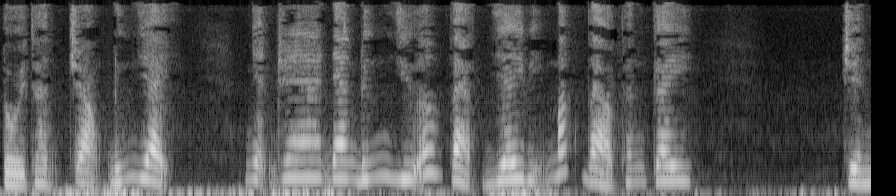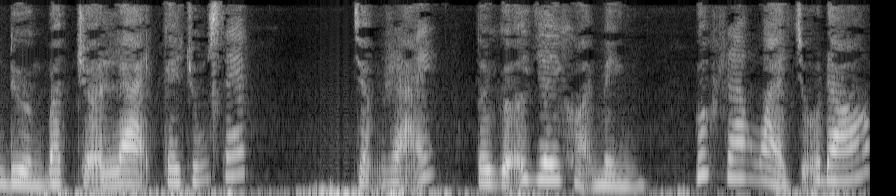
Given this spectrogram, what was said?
Tôi thận trọng đứng dậy, nhận ra đang đứng giữa vạt dây bị mắc vào thân cây. Trên đường bật trở lại cây trúng xét. Chậm rãi, tôi gỡ dây khỏi mình, bước ra ngoài chỗ đó,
